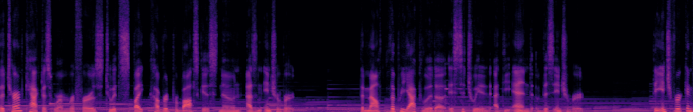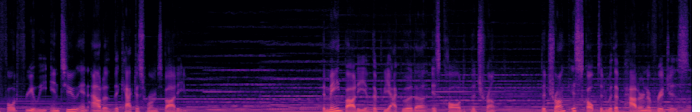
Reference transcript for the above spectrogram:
The term cactus worm refers to its spike covered proboscis known as an introvert. The mouth of the Priapulida is situated at the end of this introvert. The introvert can fold freely into and out of the cactus worm's body. The main body of the Priapulida is called the trunk. The trunk is sculpted with a pattern of ridges.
